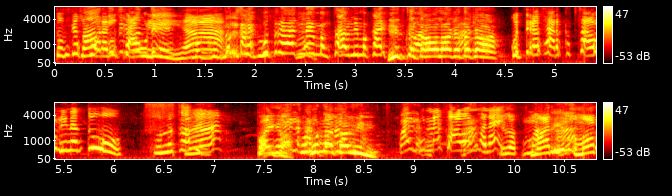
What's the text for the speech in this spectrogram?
तुमच्या स्वराला चावली. हा. काय आणले मग चावली मग काय इतकं चावं लागत का? कुत्र्यासारखं चावली ना तू. हा? पुन्हा चावीन. पुन्हा चावल म्हणे. मार मार?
